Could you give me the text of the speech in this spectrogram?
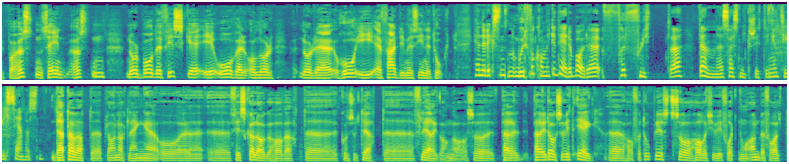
utpå høsten, sen høsten, når både fisket er over og når, når HI eh, er ferdig med sine tukt. Henriksen, hvorfor kan ikke dere bare forflytte flytte denne seismikkskytingen til senhøsten? Dette har vært eh, planlagt lenge, og uh, Fiskarlaget har vært uh, konsultert flere ganger. Så per, per, i dag, så vidt jeg har fått opplyst, så har ikke vi fått noe anbefalt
